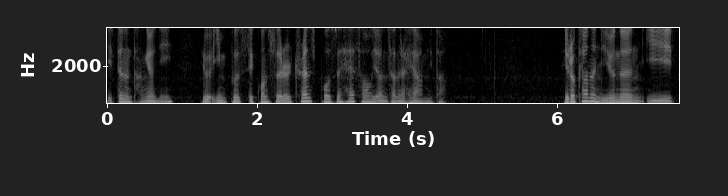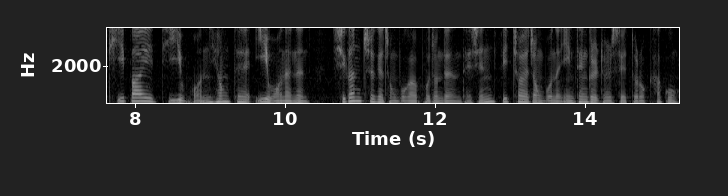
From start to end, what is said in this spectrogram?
이때는 당연히 이 input 시퀀스를 트랜스포즈 해서 연산을 해야 합니다. 이렇게 하는 이유는 이 t by d1 형태 e1에는 시간축의 정보가 보존되는 대신 피처의 정보는 인탱글 될 수 있도록 하고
